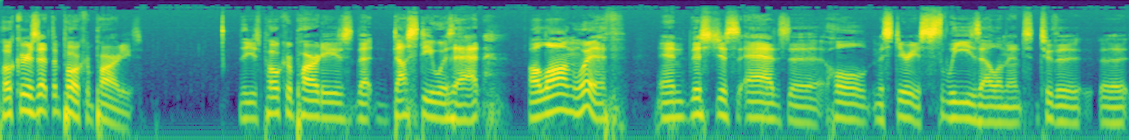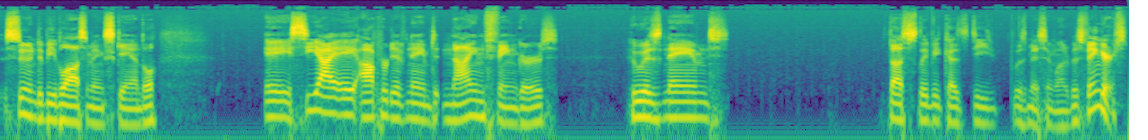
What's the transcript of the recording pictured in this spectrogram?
Hookers at the poker parties. These poker parties that Dusty was at, along with, and this just adds a whole mysterious sleaze element to the uh, soon to be blossoming scandal. A CIA operative named Nine Fingers, who is named thusly because he was missing one of his fingers.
